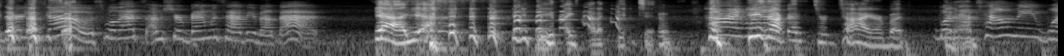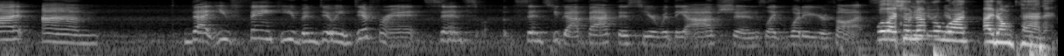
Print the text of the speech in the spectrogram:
There you go. Well, that's. I'm sure Ben was happy about that. yeah, yeah. he likes that idea too. All right, well, He's now- not ready to retire, but Well, you now tell me what um that you think you've been doing different since since you got back this year with the options. Like, what are your thoughts? Well, like, so what are you number one, I don't panic.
